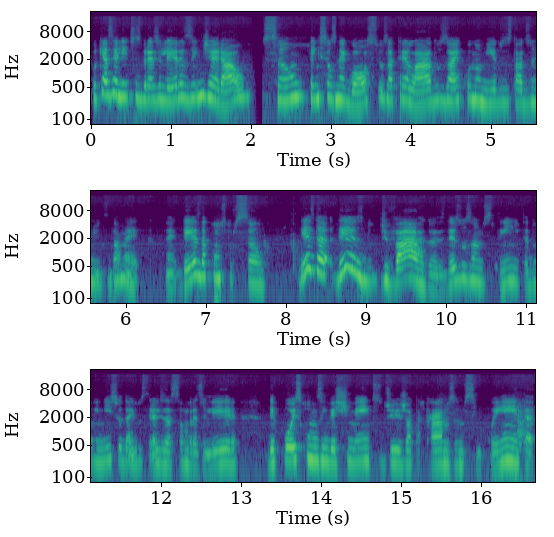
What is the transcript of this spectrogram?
Porque as elites brasileiras, em geral, são têm seus negócios atrelados à economia dos Estados Unidos da América né? desde a construção, desde, a, desde de Vargas, desde os anos 30, do início da industrialização brasileira, depois com os investimentos de JK nos anos 50,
